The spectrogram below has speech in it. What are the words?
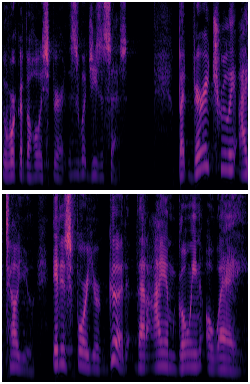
the work of the Holy Spirit. This is what Jesus says. But very truly I tell you, it is for your good that I am going away.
